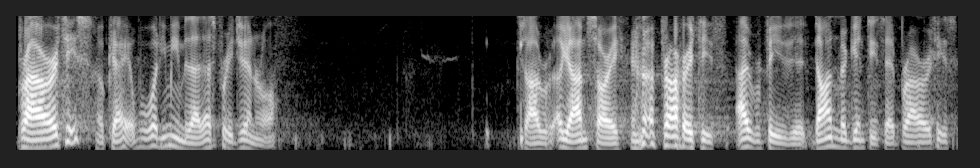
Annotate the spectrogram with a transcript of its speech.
Priorities? Okay. Well, what do you mean by that? That's pretty general. So I, oh yeah, I'm sorry. priorities. I repeated it. Don McGinty said priorities.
